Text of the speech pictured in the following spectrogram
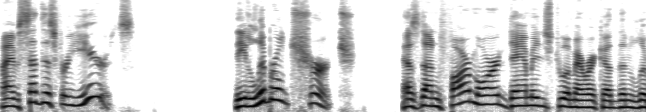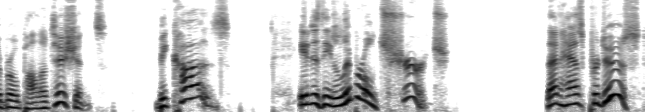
I have said this for years. The liberal church has done far more damage to America than liberal politicians because it is the liberal church that has produced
